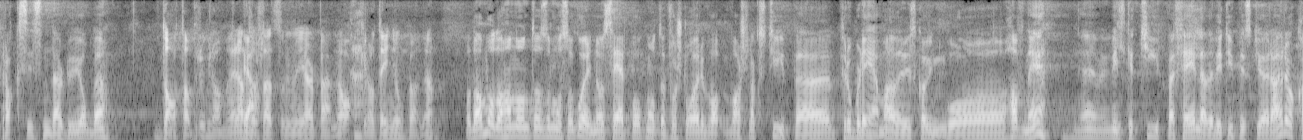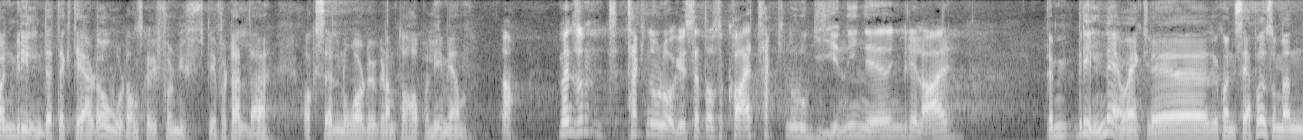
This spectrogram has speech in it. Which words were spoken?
praksisen der du jobber. Dataprogrammer rett og slett, som hjelper deg med akkurat den oppgaven? ja. Og Da må du ha noen som også går inn og ser på, på en måte forstår hva, hva, slags type problemer er det vi skal unngå å havne i. Eh, hvilke type feil er det vi typisk gjør her, og kan brillen detektere det? Og hvordan skal vi fornuftig fortelle deg Aksel, nå har du glemt å ha på lim igjen. Ja. Men sånn teknologisk sett, altså, hva er teknologien inni den brilla her? Den brillen er jo egentlig Du kan se på det som en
